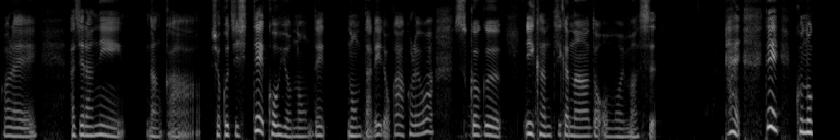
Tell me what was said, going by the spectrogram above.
これ、あちらになんか食事してコーヒーを飲んで飲んだりとかこれはすごくいい感じかなと思います。はい。で、この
